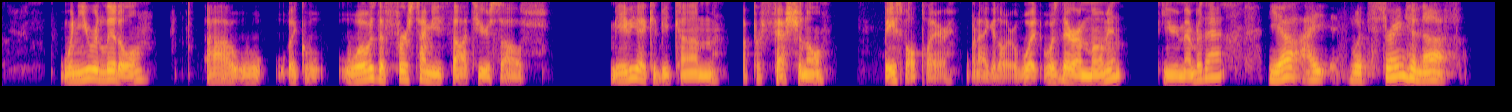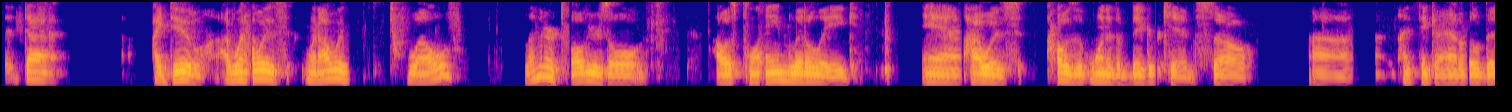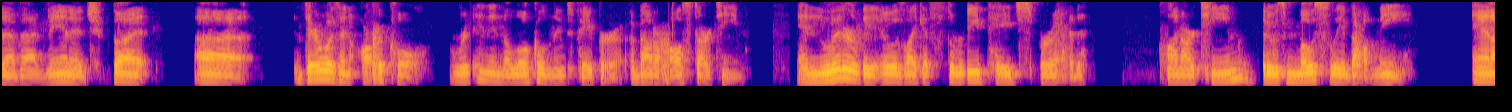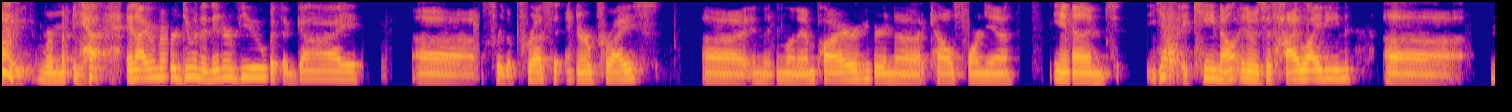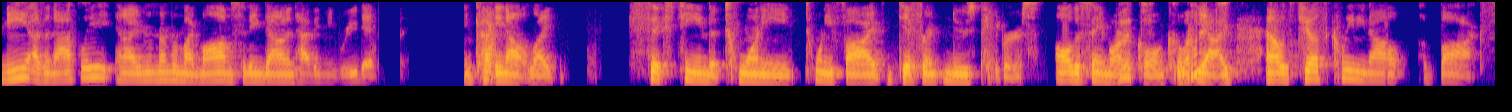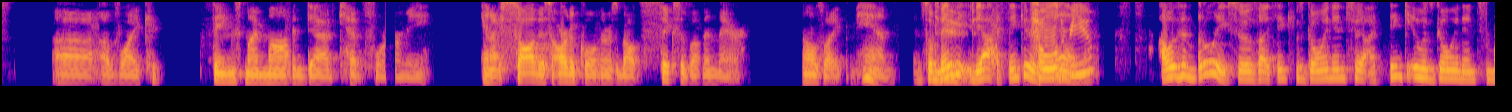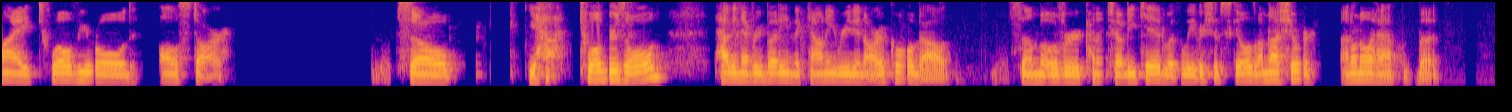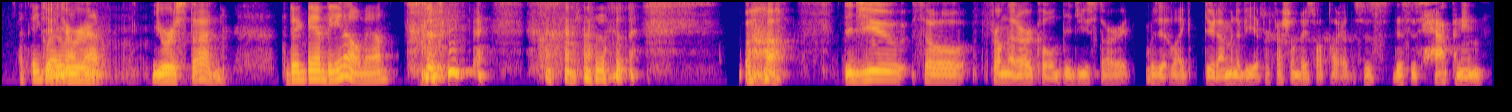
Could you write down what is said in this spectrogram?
when you were little, uh, w- like, what was the first time you thought to yourself, maybe I could become a professional baseball player when I get older? What was there a moment? Do you remember that? Yeah, I. What's strange enough that I do. I, when I was when I was 12, 11 or twelve years old, I was playing little league, and I was I was one of the bigger kids, so uh, I think I had a little bit of advantage. But uh, there was an article written in the local newspaper about our All Star team, and literally it was like a three page spread on our team, but it was mostly about me. And I remember, yeah, and I remember doing an interview with a guy uh, for the Press Enterprise uh, in the Inland Empire here in uh, California, and yeah, it came out and it was just highlighting uh, me as an athlete. And I remember my mom sitting down and having me read it and cutting out like 16 to 20 25 different newspapers all the same What? article and collect What? yeah I, and I was just cleaning out a box uh, of like things my mom and dad kept for me. And i saw this article and there was about six of them in there. And i was like man. And so maybe yeah i think it was How old then. were you? i was in little league so it was i think it was going into i think it was going into my 12 year old all-star. So yeah 12 years old having everybody in the county read an article about some over kind of chubby kid with leadership skills. I'm not sure. I don't know what happened but i think Dude, right you were- then You were a stud. the big bambino man Wow. Did you so from that article, did you start was it like, dude, I'm gonna be a professional baseball player. This is this is happening.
